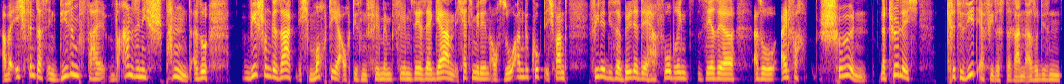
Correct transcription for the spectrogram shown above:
Aber ich finde das in diesem Fall wahnsinnig spannend. Also wie schon gesagt, ich mochte ja auch diesen Film im Film sehr, sehr gern. Ich hätte mir den auch so angeguckt. Ich fand viele dieser Bilder, die er hervorbringt, sehr, sehr, also einfach schön. Natürlich kritisiert er vieles daran, also diesen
